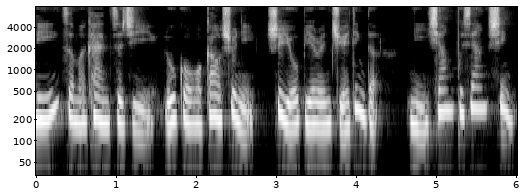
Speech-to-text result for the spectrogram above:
你怎么看自己？如果我告诉你是由别人决定的，你相不相信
